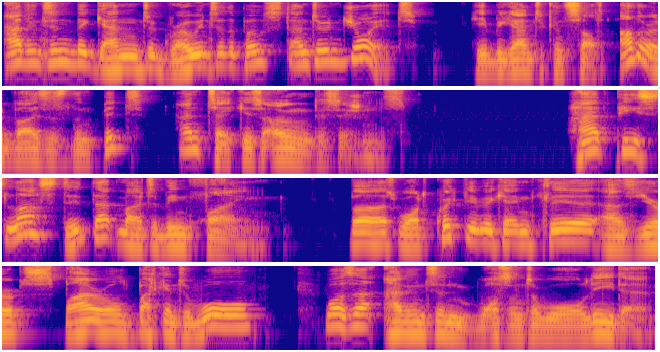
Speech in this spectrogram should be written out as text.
Addington began to grow into the post and to enjoy it. He began to consult other advisers than Pitt and take his own decisions. Had peace lasted, that might have been fine. But what quickly became clear as Europe spiralled back into war was that Addington wasn't a war leader.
